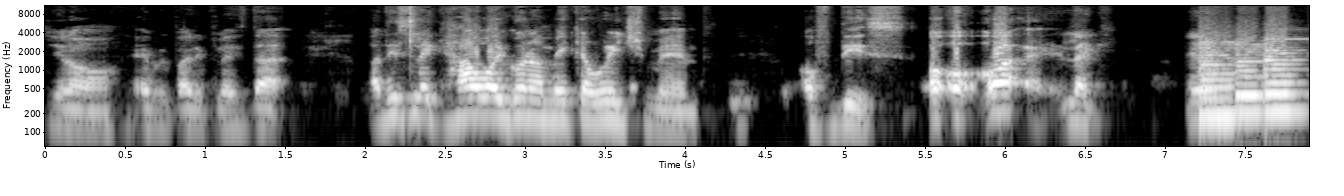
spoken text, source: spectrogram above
You know, everybody plays that. But it's like how I gonna make arrangement of this. Oh, oh, oh, or, or, or like eh,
